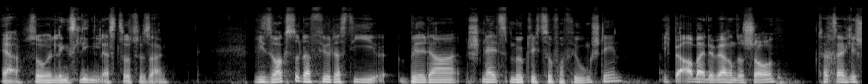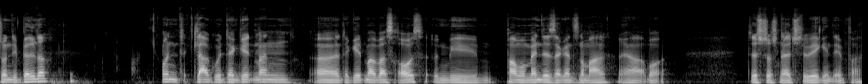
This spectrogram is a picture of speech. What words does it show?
ja, so links liegen lässt sozusagen. Wie sorgst du dafür, dass die Bilder schnellstmöglich zur Verfügung stehen? Ich bearbeite während der Show tatsächlich schon die Bilder. Und klar, gut, dann geht man, äh, da geht mal was raus. Irgendwie ein paar Momente ist ja ganz normal, ja, aber das ist der schnellste Weg in dem Fall.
